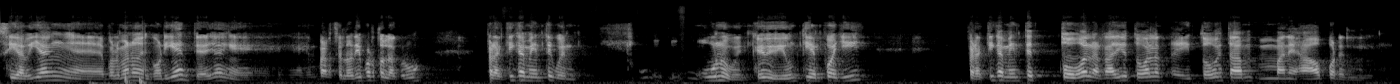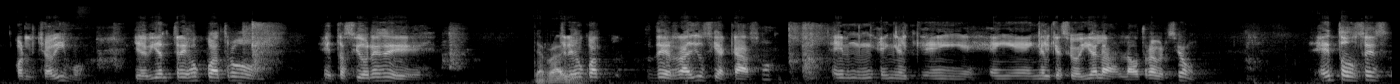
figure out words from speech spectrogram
Si habían, eh, por lo menos en Oriente, allá en, Barcelona y Puerto La Cruz, prácticamente, bueno, uno que vivió un tiempo allí, prácticamente toda la radio y todo estaba manejado por el, por el chavismo. Y habían tres o cuatro estaciones de, de radio. Tres o cuatro de radio, si acaso, en, en, el, en, en el que se oía la, la otra versión. Entonces,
